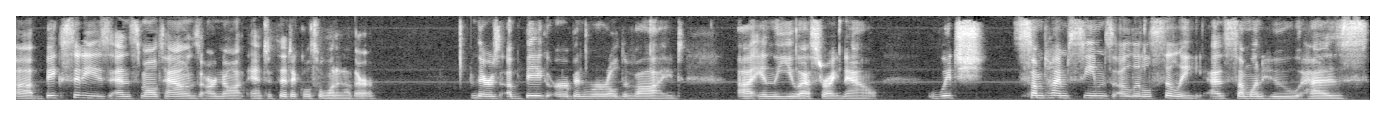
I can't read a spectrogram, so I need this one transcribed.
Uh, big cities and small towns are not antithetical to one another. There's a big urban rural divide uh, in the US right now, which sometimes seems a little silly as someone who has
